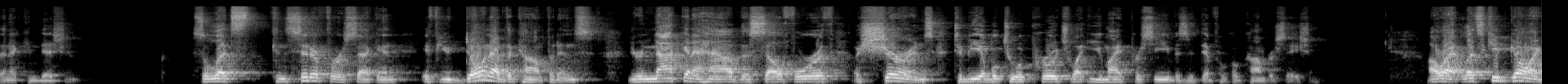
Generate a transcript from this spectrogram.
than a condition. So let's consider for a second if you don't have the confidence, you're not going to have the self worth assurance to be able to approach what you might perceive as a difficult conversation. All right, let's keep going.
